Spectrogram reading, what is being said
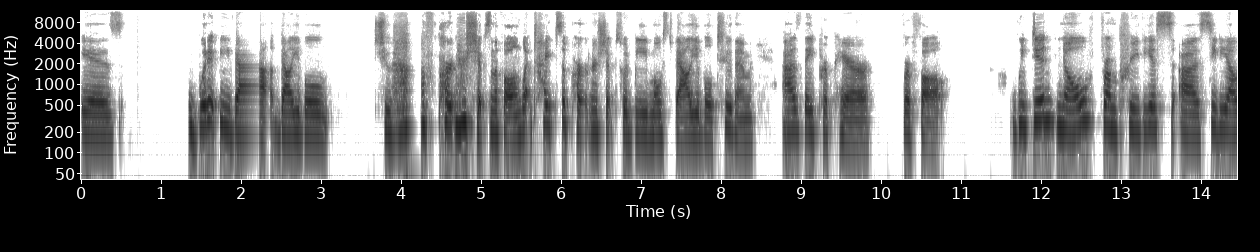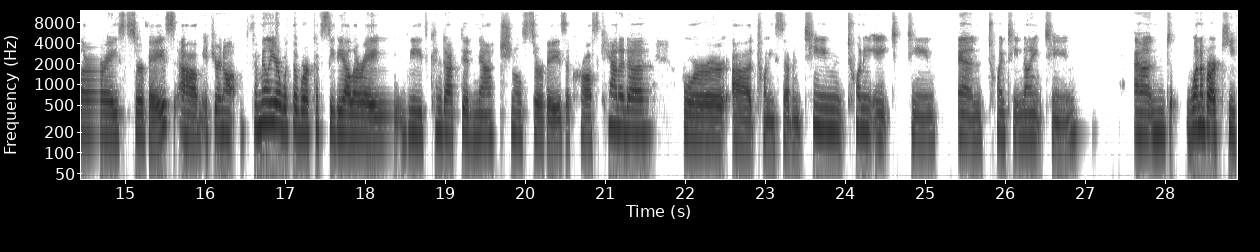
is, would it be va valuable to have partnerships in the fall and what types of partnerships would be most valuable to them as they prepare for fall? We did know from previous uh, CDLRA surveys, um, if you're not familiar with the work of CDLRA, we've conducted national surveys across Canada for uh, 2017, 2018, and 2019. And one of our key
